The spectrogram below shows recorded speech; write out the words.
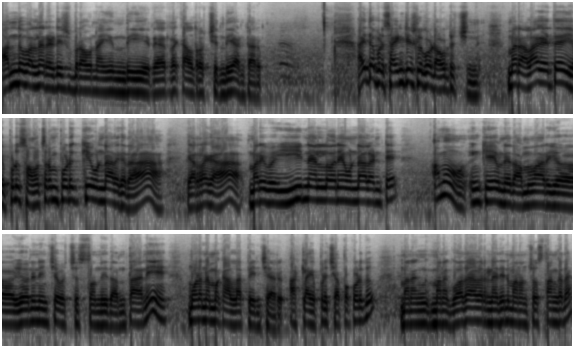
అందువలన రెడిష్ బ్రౌన్ అయింది ఎర్ర కలర్ వచ్చింది అంటారు. అయితే అప్పుడు సైంటిస్టులు కూడా డౌట్ వచ్చింది. మరి అలాగైతే ఎప్పుడు సంవత్సరం పొడుక్కి ఉండాలి కదా ఎర్రగా. మరి ఈ నెలలోనే ఉండాలంటే అమ్మో ఇంకేం లేదు. అమ్మవారి యోని నుంచే వచ్చేస్తుంది ఇదంతా అని మూఢనమ్మకాల్లా పెంచారు. అట్లా ఎప్పుడు చెప్పకూడదు. మనం మన గోదావరి నదిని మనం చూస్తాం కదా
